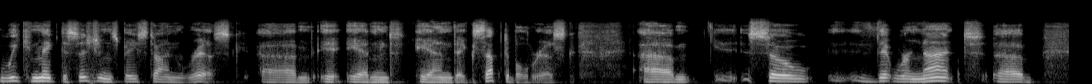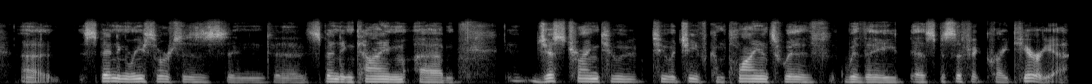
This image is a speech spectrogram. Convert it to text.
we can make decisions based on risk um, and and acceptable risk. Um, so that we're not uh, uh spending resources and uh, spending time um, just trying to to achieve compliance with with a, a specific criteria.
